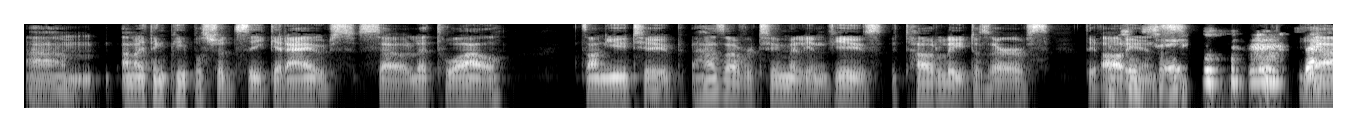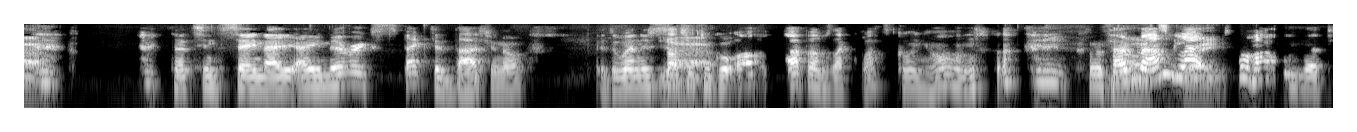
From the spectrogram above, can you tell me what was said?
Um, and I think people should seek it out. So, L'Etoile, it's on YouTube. It has over 2 million views. It totally deserves the audience. Yeah, that's insane. I, I never expected that, you know. It, when it started to go up, up, I was like, what's going on? I'm, it's I'm glad, I'm so happy, but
